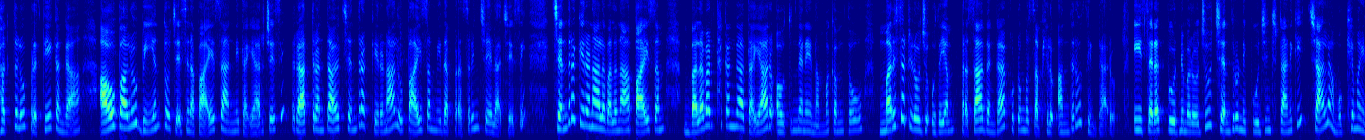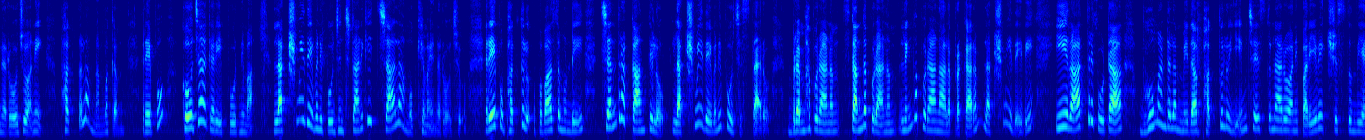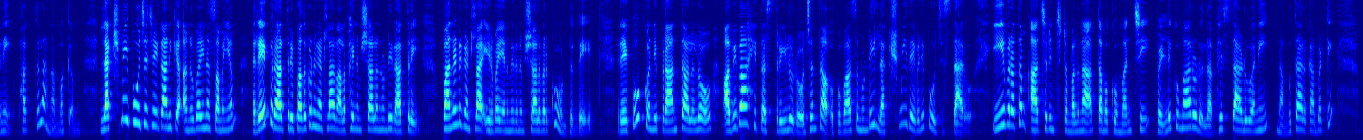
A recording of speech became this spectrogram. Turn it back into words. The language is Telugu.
భక్తులు ప్రత్యేకంగా ఆవు పాలు బియ్యంతో చేసిన పాయసాన్ని తయారు చేసి రాత్రంతా చంద్ర కిరణాలు పాయసం మీద ప్రసరించేలా చేసి చంద్ర కిరణాల వలన పాయసం బలవర్ధకంగా తయారు అవుతుందనే నమ్మకంతో మరుసటి రోజు ఉదయం ప్రసాదంగా కుటుంబ సభ్యులు అందరూ తింటారు. ఈ శరత్ పూర్ణిమ రోజు చంద్రుణ్ణి పూజించడానికి చాలా ముఖ్యమైన రోజు అని భక్తుల నమ్మకం. రేపు కోజాగరి పూర్ణిమ. లక్ష్మీదేవిని పూజించడానికి చాలా ముఖ్యమైన రోజు. రేపు భక్తులు ఉపవాసం ఉండి చంద్రకాంతిలో లక్ష్మీదేవిని పూజిస్తారు. బ్రహ్మపురాణం స్కందపురాణం లింగ పురాణాల ప్రకారం లక్ష్మీదేవి ఈ రాత్రి పూట భూమండలం మీద భక్తులు ఏం చేస్తున్నారు అని పర్యవేక్షిస్తుంది అని భక్తుల నమ్మకం. లక్ష్మీ పూజ చేయడానికి అనువైన సమయం రేపు రాత్రి పదకొండు గంటల నలభై నిమిషాల నుండి రాత్రి పన్నెండు గంటల ఇరవై ఎనిమిది నిమిషాల వరకు ఉంటుంది. రేపు కొన్ని ప్రాంతాలలో అవివాహిత స్త్రీలు రోజు రోజంతా ఉపవాసముండి లక్ష్మీదేవిని పూజిస్తారు. ఈ వ్రతం ఆచరించటం వలన తమకు మంచి పెళ్ళి కుమారుడు లభిస్తాడు అని నమ్ముతారు కాబట్టి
